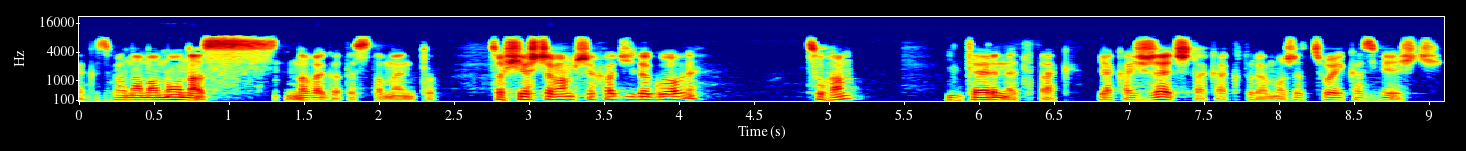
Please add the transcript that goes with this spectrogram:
Tak zwana mamona z Nowego Testamentu. Coś jeszcze wam przychodzi do głowy? Słucham? Internet, tak. Jakaś rzecz taka, która może człowieka zwieść.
